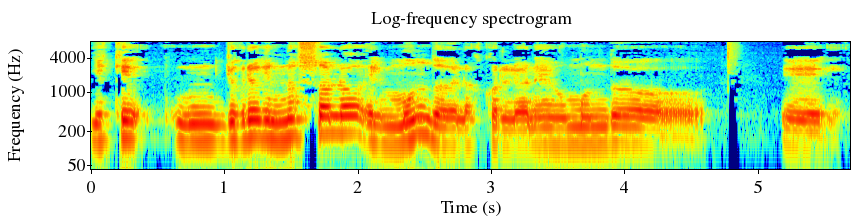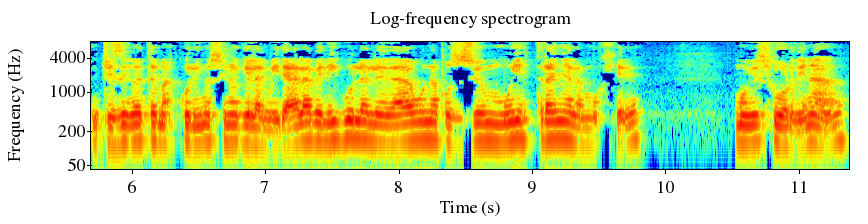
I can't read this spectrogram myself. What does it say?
y es que mm, yo creo que no solo el mundo de los Corleones es un mundo eh, intrínsecamente masculino sino que la mirada de la película le da una posición muy extraña a las mujeres muy subordinada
